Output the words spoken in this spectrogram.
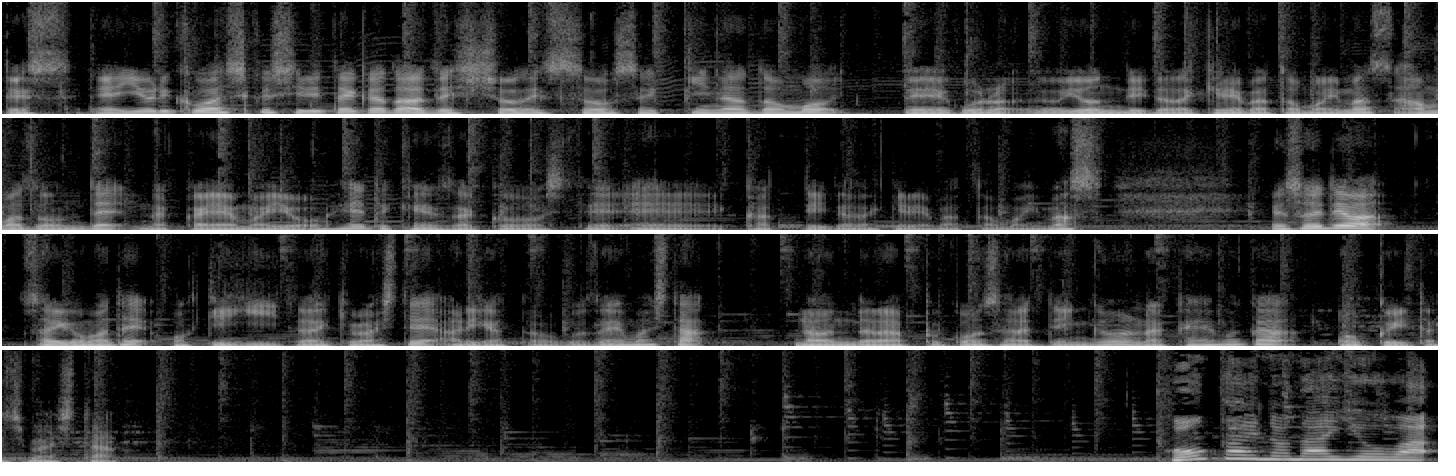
です。えー、より詳しく知りたい方は、ぜひ書籍なども、えー、ご読んでいただければと思います。Amazon で中山洋平で検索をして、え買っていただければと思います。えそれでは、最後までお聴きいただきましてありがとうございました。ラウンドナップコンサルティングの中山がお送りいたしました。今回の内容は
